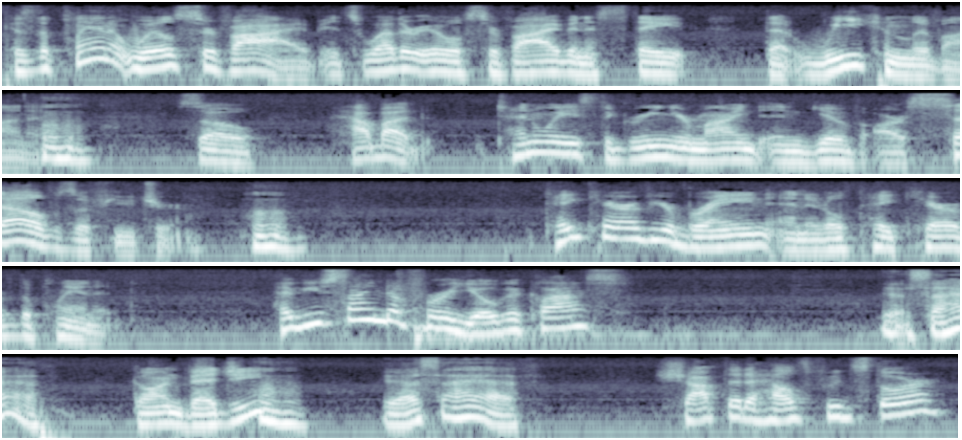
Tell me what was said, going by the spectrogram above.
Because the planet will survive. It's whether it will survive in a state that we can live on it. Mm-hmm. so, how about 10 ways to green your mind and give ourselves a future? Mm-hmm. take care of your brain and it'll take care of the planet. Have you signed up for a yoga class? Yes, I have. Gone veggie? Mm-hmm. Yes, I have. Shopped at a health food store?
